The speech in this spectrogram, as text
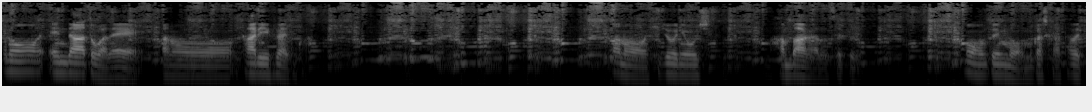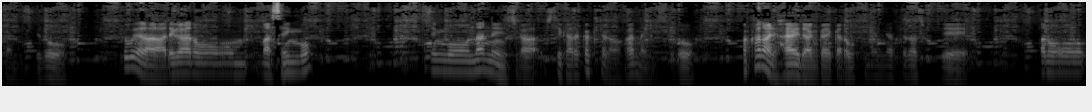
このエンダーとかで、あのカーリーフライとか、あの、非常に美味しく、ハンバーガーのセットで、もう本当にもう昔から食べてたんですけど、どうやらあれがあの、まあ、戦後？戦後何年しかしてからか来たかわかんないんですけど、まあ、かなり早い段階から沖縄になったらしくて、あの、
